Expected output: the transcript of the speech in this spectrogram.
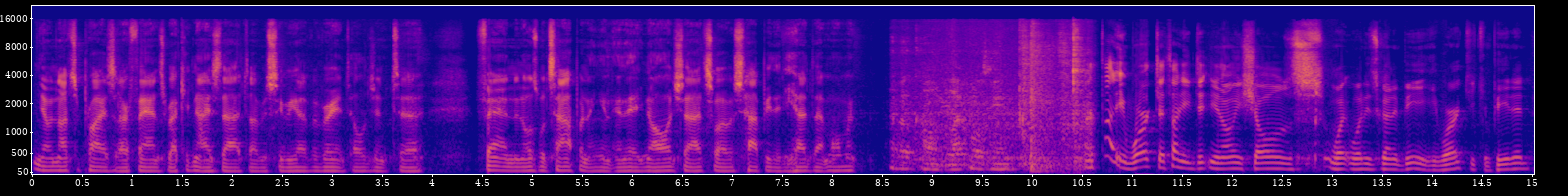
you know, not surprised that our fans recognize that. Obviously, we have a very intelligent uh, fan that knows what's happening, and, and, they acknowledge that. So I was happy that he had that moment. How about Colin Blackwell's game? I thought he worked. I thought he did. You know, he shows what, what he's going to be. He worked. He competed.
